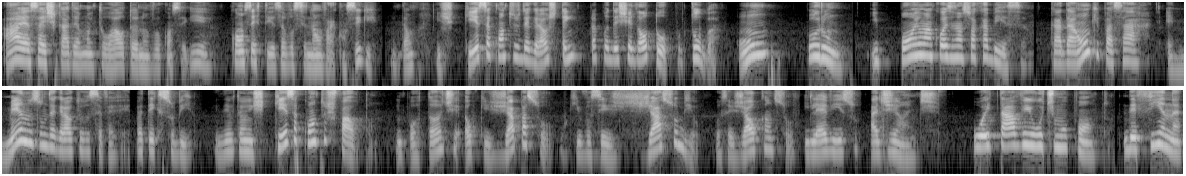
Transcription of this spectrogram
Ah, essa escada é muito alta, eu não vou conseguir, com certeza você não vai conseguir. Então, esqueça quantos degraus tem para poder chegar ao topo. Tuba um por um e põe uma coisa na sua cabeça. Cada um que passar é menos um degrau que você vai ver. Vai ter que subir. Entendeu? Então esqueça quantos faltam. O importante é o que já passou, o que você já subiu, você já alcançou. E leve isso adiante. O oitavo e último ponto. Defina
